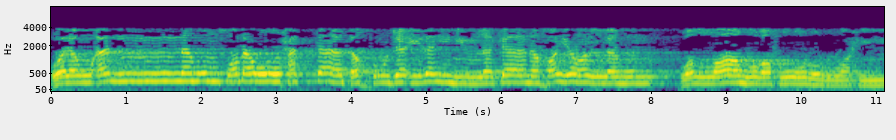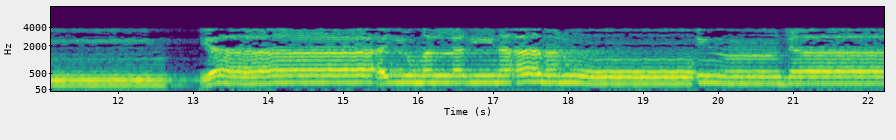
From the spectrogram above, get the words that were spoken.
وَلَوْ أَنَّهُمْ صَبَرُوا حَتَّى تَخْرُجَ إِلَيْهِمْ لَكَانَ خَيْرًا لَّهُمْ وَاللَّهُ غَفُورٌ رَّحِيمٌ يَا أَيُّهَا الَّذِينَ آمَنُوا إِن جَاءَكُمْ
